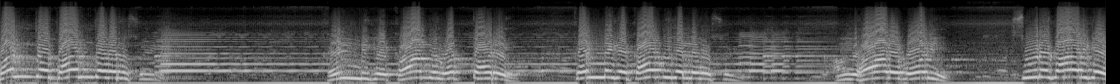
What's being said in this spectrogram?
ಬಂದು ಬಾಂಧವರು ಸುಳ್ಳು. ಕಣ್ಣಿಗೆ ಕಾಮು ಒಟ್ಟಾರೆ, ಕಣ್ಣಿಗೆ ಕಾಮುದೆಲ್ಲವೂ ಸುಳ್ಳು. ಈ ಹಾಳು ಮೋಡಿ ಸುಡುಗಾರಿಗೆ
